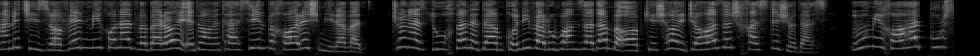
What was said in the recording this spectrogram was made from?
همه چیز را ول می کند و برای ادامه تحصیل به خارج می رود. چون از دوختن دمکنی و روبان زدن به آبکش های جهازش خسته شده است. او می‌خواهد بورس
